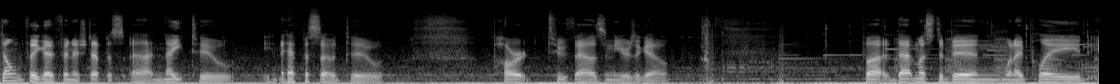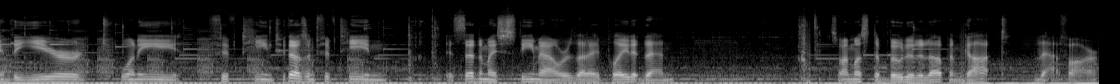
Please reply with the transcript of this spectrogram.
don't think I finished episode, uh, night two in episode two, part 2,000 years ago but that must have been when I played in the year 2015, 2015. It said in my Steam hours that I played it then. So I must have booted it up and got that far.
